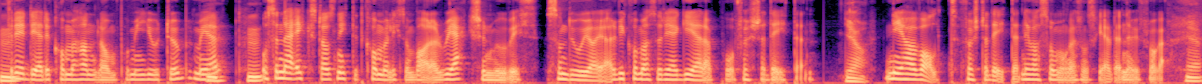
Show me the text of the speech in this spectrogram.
Mm. För det är det det kommer handla om på min YouTube mer. mm. Och sen det här extra avsnittet kommer liksom vara reaction movies. Som du och jag gör. Vi kommer alltså reagera på första dejten. Ja, Ni har valt första dejten. Det var så många som skrev det när vi frågade. ja.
